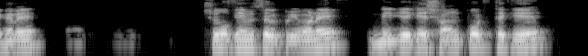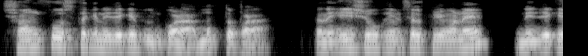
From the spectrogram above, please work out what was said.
এখানে সুখ হিমসেল ফ্রি মানে নিজেকে সংকট থেকে, সংকোচ থেকে নিজেকে দূর করা, মুক্ত করা। তাহলে হি সুখ হিমসেল ফ্রি মানে নিজেকে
